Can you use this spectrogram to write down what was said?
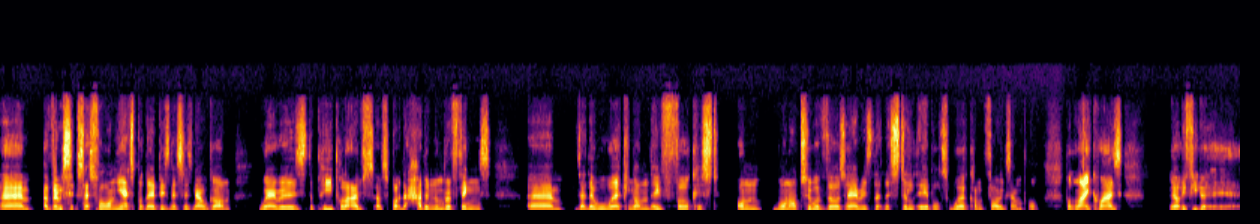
Um, a very successful one, yes, but their business has now gone. Whereas the people that I've, I've spotted that had a number of things um, that they were working on, they've focused on one or two of those areas that they're still able to work on, for example. But likewise, you know, if you uh,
